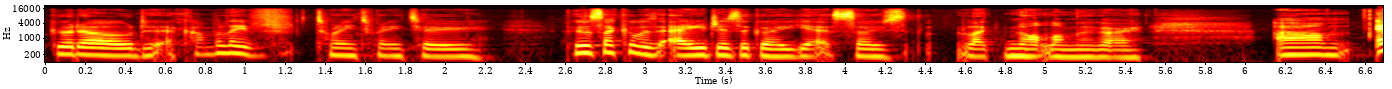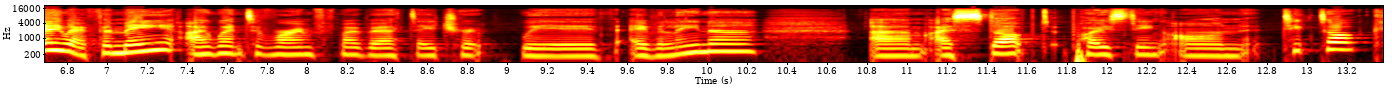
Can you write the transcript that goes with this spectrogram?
good old, I can't believe 2022 Feels like it was ages ago, yet so like not long ago. Um, anyway, for me, I went to Rome for my birthday trip with Evelina. Um, I stopped posting on TikTok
